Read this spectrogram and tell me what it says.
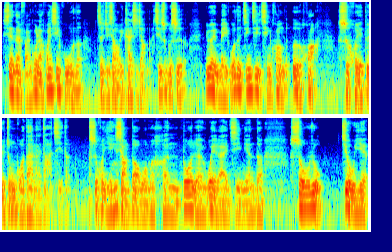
现在反过来欢欣鼓舞呢？这就像我一开始讲的，其实不是的。因为美国的经济情况的恶化是会对中国带来打击的，是会影响到我们很多人未来几年的收入、就业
